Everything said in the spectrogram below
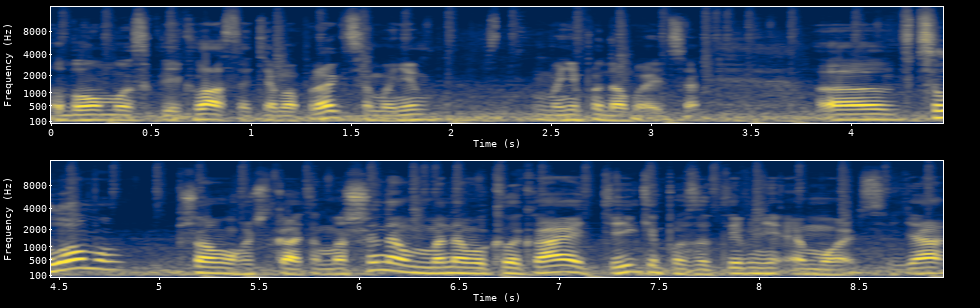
лобовому склі. Класна тема проекція, мені, мені подобається. Е, в цілому, що я хочу сказати, машина мене викликає тільки позитивні емоції. Я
